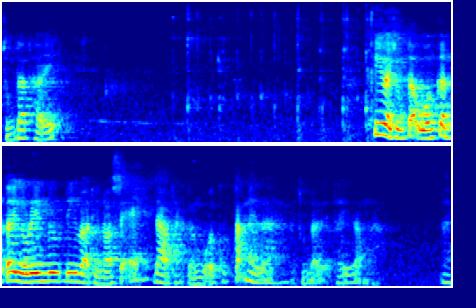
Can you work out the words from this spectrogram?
chúng ta thấy. Khi mà chúng ta uống cần tây green beauty vào thì nó sẽ đào thải toàn bộ cục tắc này ra. Chúng ta sẽ thấy rằng là, đây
